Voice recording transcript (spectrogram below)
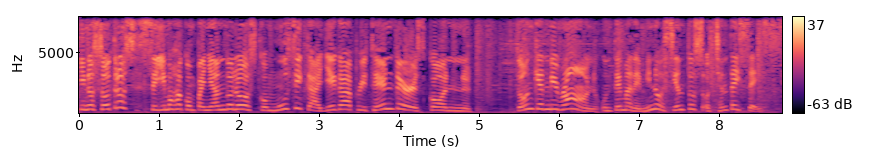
Y nosotros seguimos acompañándolos con música. Llega Pretenders con Don't Get Me Wrong, un tema de 1986.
